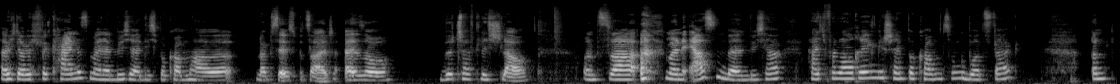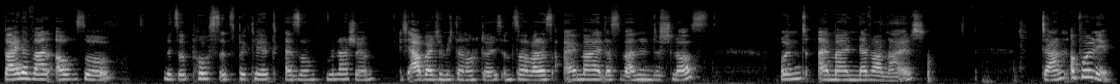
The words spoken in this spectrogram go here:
habe ich, glaube ich, für keines meiner Bücher, die ich bekommen habe, glaube ich, selbst bezahlt. Also wirtschaftlich schlau. Und zwar meine ersten beiden Bücher habe ich von Lauren geschenkt bekommen zum Geburtstag. Und beide waren auch so mit so Post-its beklebt. Also wunderschön. Ich arbeite mich da noch durch. Und zwar war das einmal das wandelnde Schloss und einmal Nevernight. Dann, obwohl, nee,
